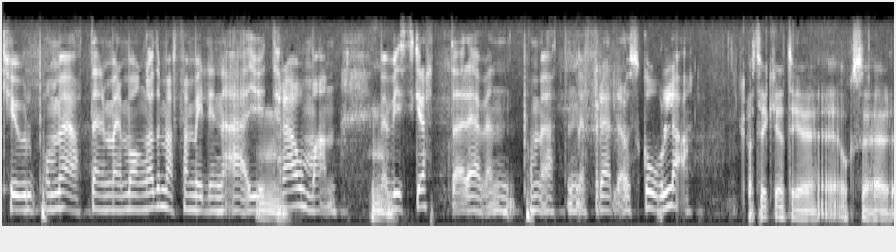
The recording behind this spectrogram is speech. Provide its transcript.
kul på möten, men många av de här familjerna är ju mm. i trauman. Men mm. vi skrattar även på möten med föräldrar och skola. Jag tycker att det också är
